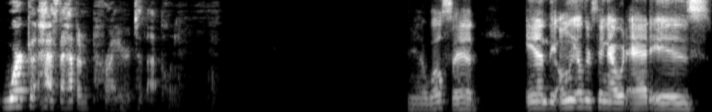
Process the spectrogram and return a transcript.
work that has to happen prior to that point. Yeah, well said. And the only other thing I would add is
